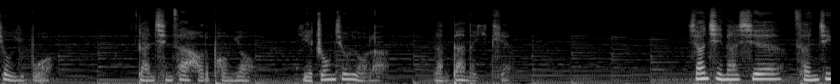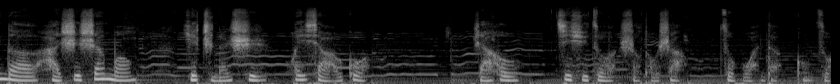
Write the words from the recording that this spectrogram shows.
又一波，感情再好的朋友，也终究有了冷淡的一天。想起那些曾经的海誓山盟，也只能是挥笑而过，然后继续做手头上做不完的工作。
